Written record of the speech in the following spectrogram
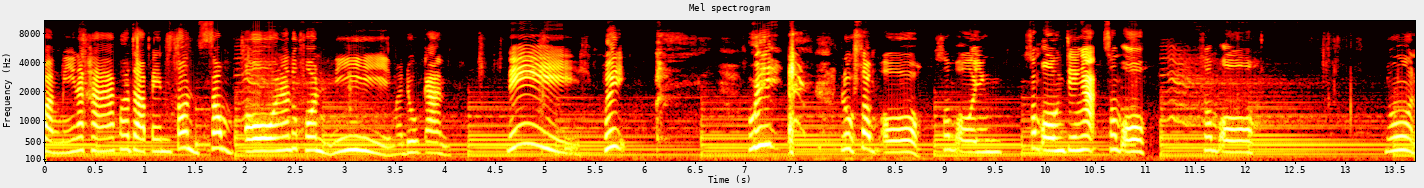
ฝั่งนี้นะคะก็จะเป็นต้นส้มโอนะทุกคนนี่มาดูกัน นี่เฮ้ยเฮ้ยลูกส้มโอส้มโอยังส้มโอจริงอะส้มโอส้มโอนู่น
